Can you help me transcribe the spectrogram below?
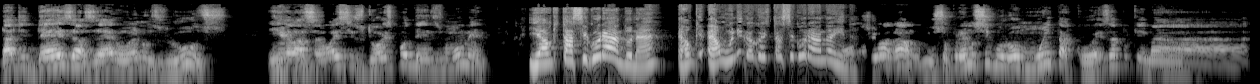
dá de 10 a 0 anos-luz em uhum. relação a esses dois poderes no momento. E é o que está segurando, né? É, o que, é a única coisa que está segurando ainda. Não, não, o Supremo segurou muita coisa, porque. Mas...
